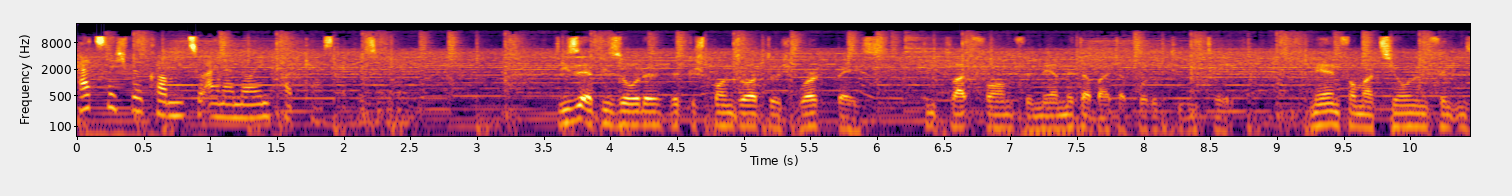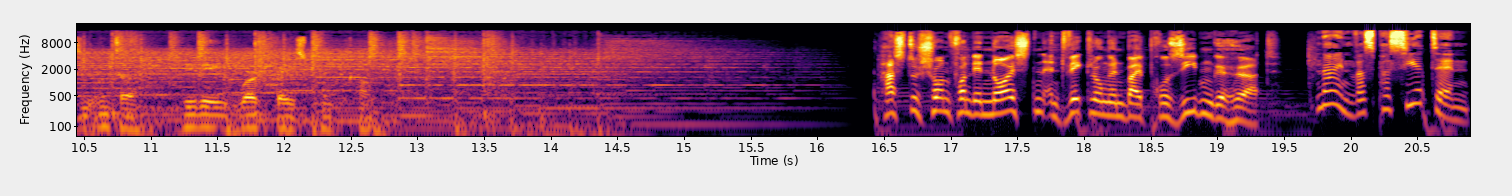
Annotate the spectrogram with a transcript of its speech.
Herzlich willkommen zu einer neuen Podcast-Episode. Diese Episode wird gesponsert durch Workbase, die Plattform für mehr Mitarbeiterproduktivität. Mehr Informationen finden Sie unter www.workbase.com. Hast du schon von den neuesten Entwicklungen bei ProSieben gehört? Nein, was passiert denn?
